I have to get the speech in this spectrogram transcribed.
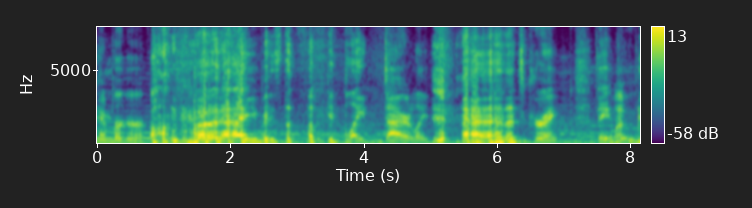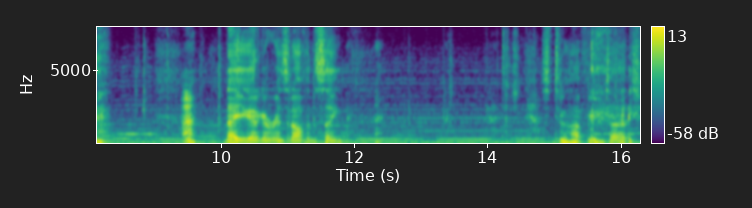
Hamburger on you missed the fucking plate entirely. That's great. Damn What? food. Ah! Now you gotta go rinse it off in the sink. It. It's too hot for you to touch.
